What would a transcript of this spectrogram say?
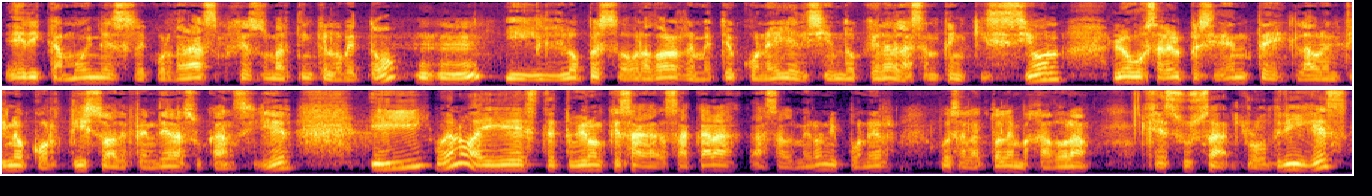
Erika Moines, recordarás Jesús Martín que lo vetó y López Obrador arremetió con ella diciendo que era de la Santa Inquisición. Luego salió el presidente Laurentino Cortizo a defender a su canciller y bueno, ahí este tuvieron que sacar a, Salmerón y poner pues a la actual embajadora Jesús Rodríguez.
